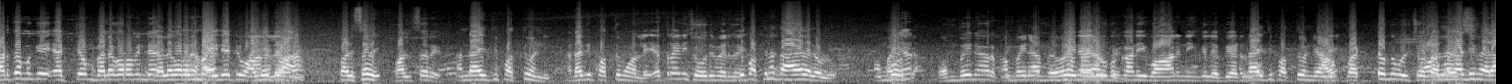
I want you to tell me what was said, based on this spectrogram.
അടുത്ത നമുക്ക് ഏറ്റവും വില കുറവിന്റെ ഹൈലൈറ്റ് വാഹനം. പൾസർ പൾസർ രണ്ടായിരത്തി പത്ത് വണ്ടി. രണ്ടായിരത്തി പത്ത് മോഡൽ എത്ര ഇനി ചോദ്യം വരുന്നത്? പത്തിന് താഴെ വില ഉള്ളൂ. ഒമ്പത് റുപ്യ. ഒമ്പതിനായിരം ഒമ്പതിനായിരം രൂപ. ഒമ്പതിനായിരം രൂപക്കാണ് ഈ വാഹനം നിങ്ങൾക്ക് ലഭ്യമായിട്ടുള്ളത്. രണ്ടായിരത്തി പത്ത് വണ്ടിയാണ് പെട്ടെന്ന് വിളിച്ചോളാം വില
